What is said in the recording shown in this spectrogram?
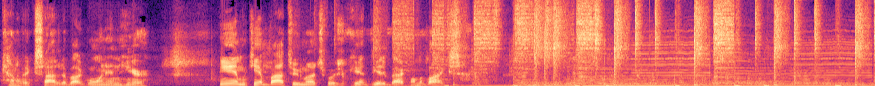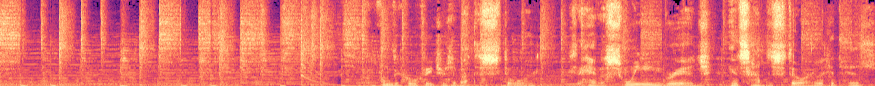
kind of excited about going in here. And we can't buy too much because we can't get it back on the bikes. One of the cool features about this store is they have a swinging bridge inside the store. Look at this.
